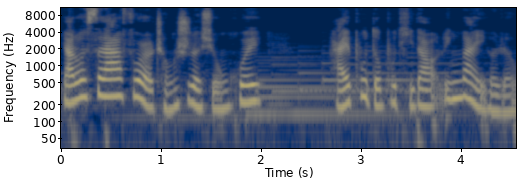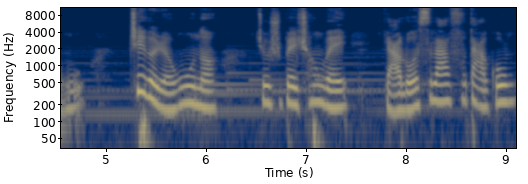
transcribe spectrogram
亚罗斯拉夫尔城市的熊徽还不得不提到另外一个人物，这个人物呢，就是被称为亚罗斯拉夫大公，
